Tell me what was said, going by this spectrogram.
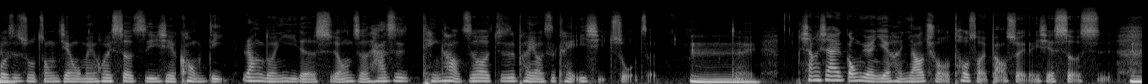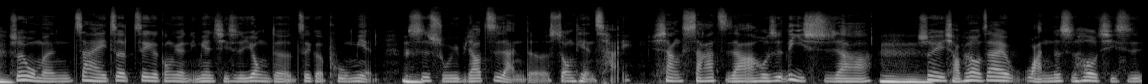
或是说中间，我们也会设置一些空地，让轮椅的使用者他是停好之后，就是朋友是可以一起坐着。嗯，对。像现在公园也很要求透水保水的一些设施，嗯，所以我们在这这个公园里面，其实用的这个铺面是属于比较自然的松田材。像沙子啊，或是砾石啊，嗯，所以小朋友在玩的时候，其实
